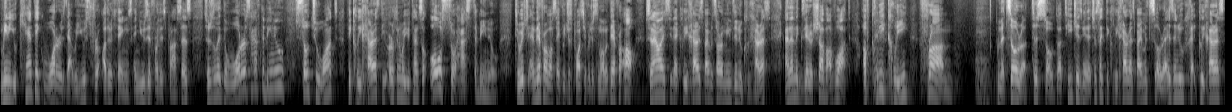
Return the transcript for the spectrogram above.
meaning you can't take waters that were used for other things and use it for this process. So just like the waters have to be new, so to what the Kli Charas, the earthenware utensil, also has to be new. To which, and therefore, I'll say if we just pause here for just a moment. Therefore, oh, so now I see that Kli Charas by Mitzora means a new Kli Charas and then the Gzer Shava of what? Of Kli Kli from Metzora to Sota teaches me that just like the Klicheres by Metzora is a new Klicheres,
